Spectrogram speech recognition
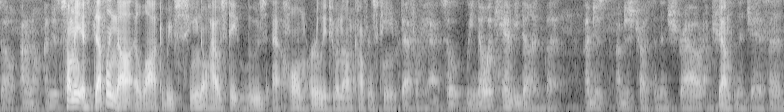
So I don't know. I'm just So I mean, it's definitely not a lock. We've seen Ohio State lose at home early to a non-conference team. Definitely, yeah. So we know it can be done, but I'm just I'm just trusting in Stroud. I'm Yeah. trusting in JSN.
